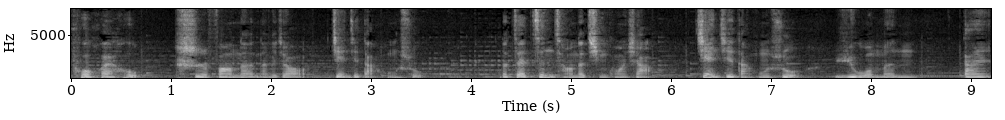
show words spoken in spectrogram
破坏后释放的那个叫间接胆红素，那在正常的情况下，间接胆红素与我们肝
